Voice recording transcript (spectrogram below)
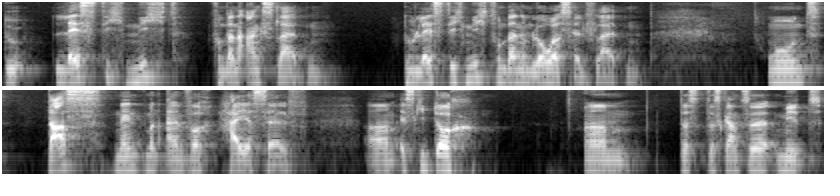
du lässt dich nicht von deiner Angst leiten. Du lässt dich nicht von deinem Lower Self leiten. Und das nennt man einfach Higher Self. Ähm, es gibt auch ähm, das, das Ganze mit,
